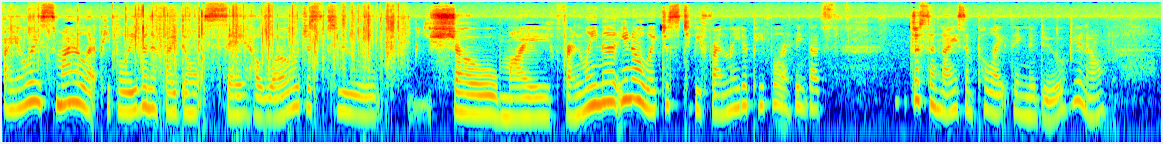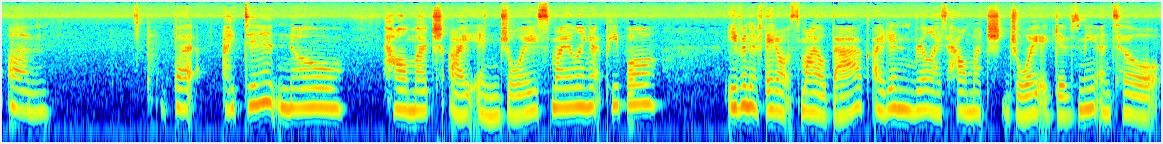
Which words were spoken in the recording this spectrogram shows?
I always smile at people even if I don't say hello, just to show my friendliness, you know, like just to be friendly to people. I think that's just a nice and polite thing to do, you know. Um, but I didn't know how much I enjoy smiling at people, even if they don't smile back. I didn't realize how much joy it gives me until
